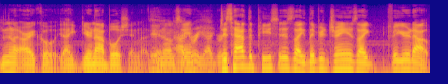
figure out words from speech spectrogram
then they're like, all right, cool. Like you're not bullshitting us. you know what I'm saying? I agree. I agree. Just have the pieces, like live your dreams, like figure it out.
